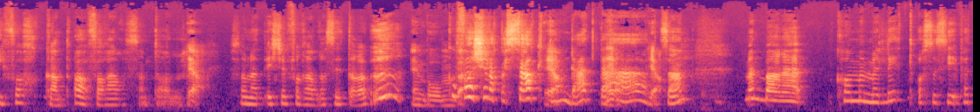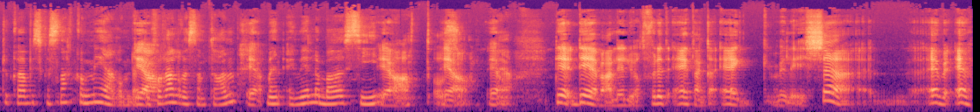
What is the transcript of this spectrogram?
i forkant av foreldresamtalen. ja. Sånn at ikke foreldre sitter og. Hvorfor har ikke dere sagt Ja. om dette? Ja, ja. Sånn? Men bare komme med litt, og så si Vet du hva, vi skal snakke mer om i Ja. foreldresamtalen, men jeg ville bare si at også. Ja, ja. Ja. Det, det er veldig lurt. For det, jeg tenker, jeg ville ikke jeg, jeg,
